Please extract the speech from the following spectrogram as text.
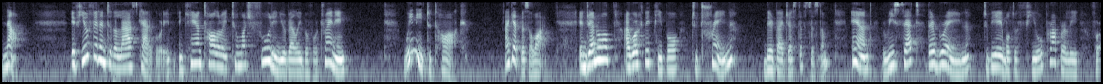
Now, if you fit into the last category and can't tolerate too much food in your belly before training, we need to talk. I get this a lot. In general, I work with people to train their digestive system and reset their brain to be able to fuel properly for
